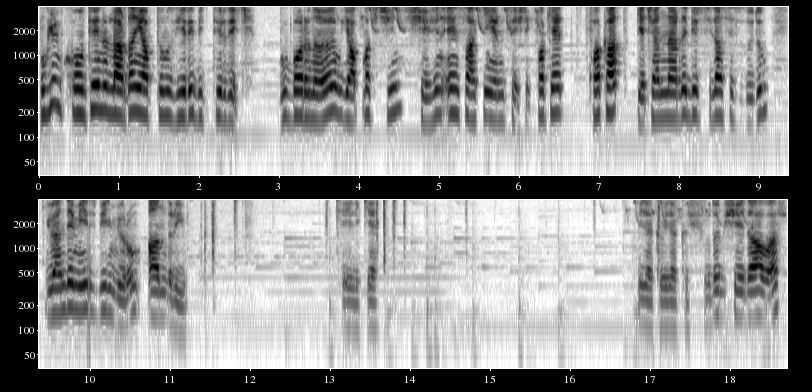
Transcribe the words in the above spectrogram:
Bugün konteynerlardan yaptığımız yeri bitirdik. Bu barınağı yapmak için şehrin en sakin yerini seçtik. Fakat fakat geçenlerde bir silah sesi duydum. Güvende miyiz bilmiyorum. Andırayım. Tehlike. Bir dakika bir dakika. Şurada bir şey daha var.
